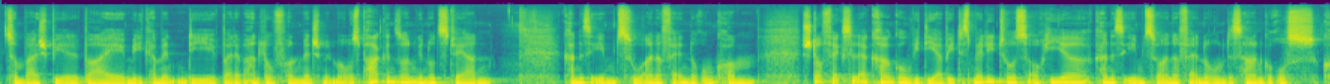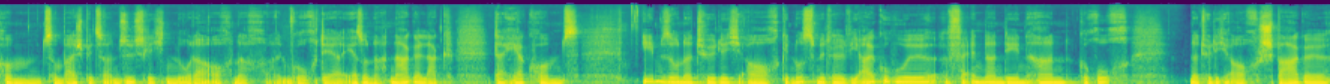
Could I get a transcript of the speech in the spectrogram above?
zum Beispiel bei Medikamenten, die bei der Behandlung von Menschen mit Morbus Parkinson genutzt werden kann es eben zu einer Veränderung kommen. Stoffwechselerkrankungen wie Diabetes mellitus, auch hier kann es eben zu einer Veränderung des Harngeruchs kommen, zum Beispiel zu einem süßlichen oder auch nach einem Geruch, der eher so nach Nagellack daherkommt. Ebenso natürlich auch Genussmittel wie Alkohol verändern den Harngeruch natürlich auch Spargel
